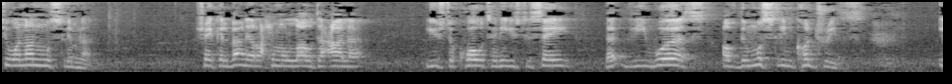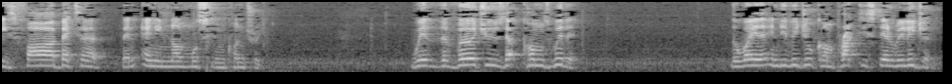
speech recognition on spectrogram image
to a non-Muslim land. Shaykh Al-Albani rahimahullah ta'ala used to quote and he used to say that the worst of the Muslim countries is far better than any non-Muslim country. With the virtues that comes with it. The way the individual can practice their religion.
